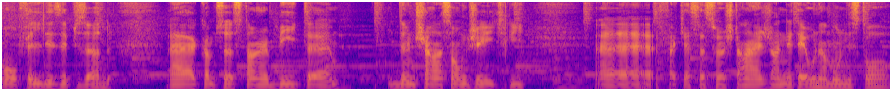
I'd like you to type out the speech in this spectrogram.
au fil des épisodes. Euh, comme ça, c'est un beat euh, d'une chanson que j'ai écrit. Euh, fait que c'est ça, j'en étais où dans mon histoire?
